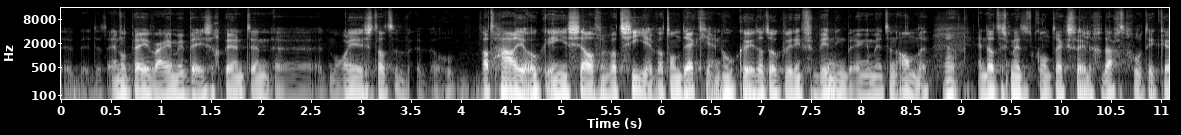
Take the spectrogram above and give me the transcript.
eh, dat NLP waar je mee bezig bent. En het mooie is dat wat haal je ook in jezelf en wat zie je, wat ontdek je en hoe kun je dat ook weer in verbinding brengen met een ander. Ja. En dat is met het contextuele gedachtegoed. Ik,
